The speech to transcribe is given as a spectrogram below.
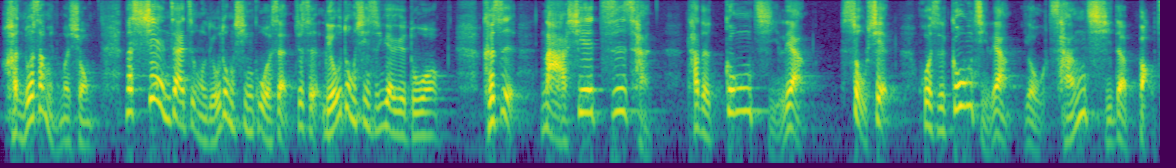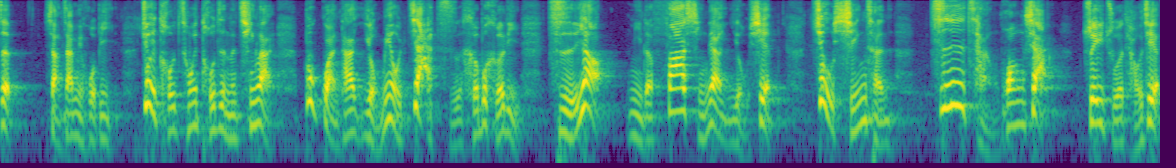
很多商品那么凶？那现在这种流动性过剩，就是流动性是越来越多，可是哪些资产它的供给量受限？或是供给量有长期的保证，像加密货币就会投成为投资人的青睐。不管它有没有价值、合不合理，只要你的发行量有限，就形成资产荒下追逐的条件。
